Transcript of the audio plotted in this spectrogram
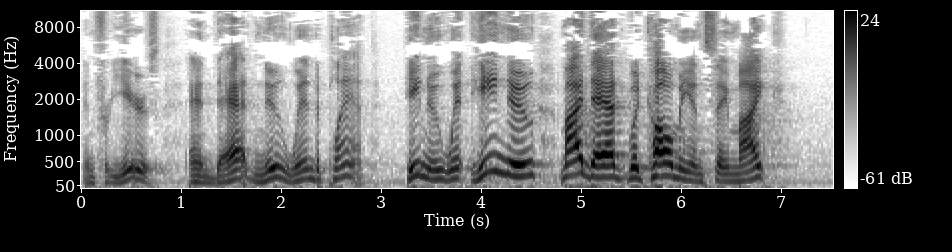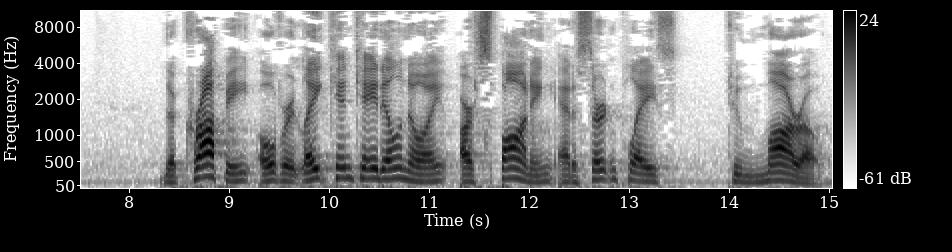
and for years. And dad knew when to plant. He knew when, he knew my dad would call me and say, Mike, the crappie over at Lake Kinkaid, Illinois are spawning at a certain place tomorrow.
